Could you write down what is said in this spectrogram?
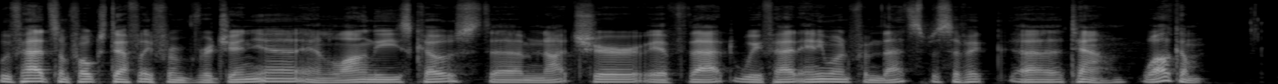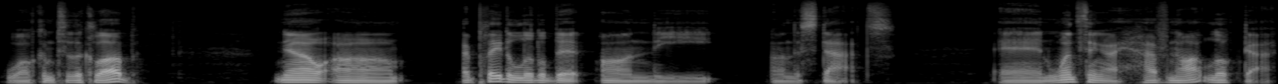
We've had some folks definitely from Virginia and along the East Coast. I'm um, not sure if that we've had anyone from that specific uh, town. Welcome. Welcome to the club. Now, um, I played a little bit on the on the stats, and one thing I have not looked at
